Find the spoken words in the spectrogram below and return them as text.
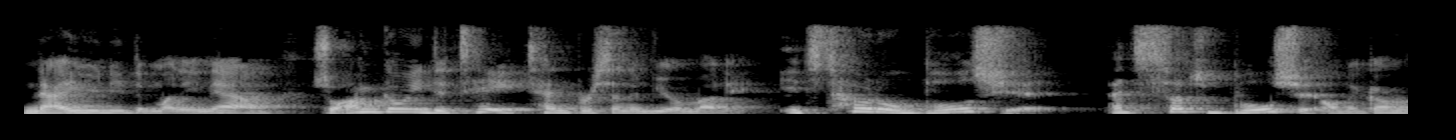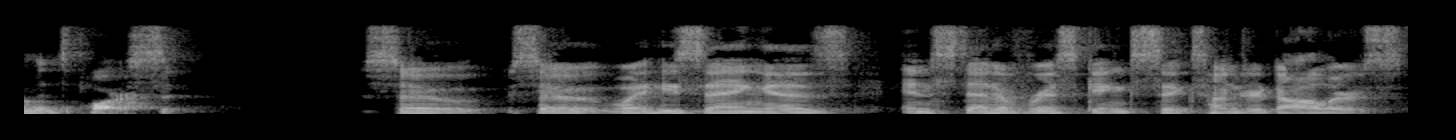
Now you need the money now. So I'm going to take 10% of your money. It's total bullshit. That's such bullshit on the government's part. So, so what he's saying is, instead of risking six hundred dollars,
